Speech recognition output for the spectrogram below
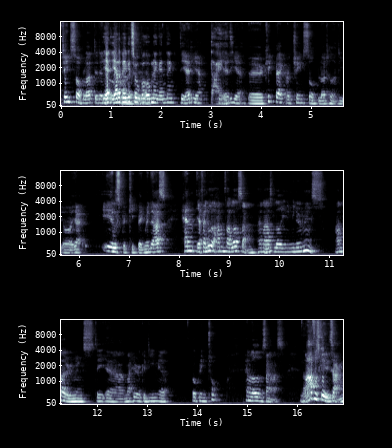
Chainsaw Blood, det er den. Ja, jeg er der begge øh, to på opening ending. Det er de, ja. Dejligt. Det er de, ja. Uh, Kickback og Chainsaw Blood hedder de, og jeg elsker Kickback, men det er også, han, jeg fandt ud af ham, der har lavet sangen. Han har Mm. også lavet en af mine yndlings, andre yndlings, det er My Hero Academia Opening 2. Han har lavet en sang også. Nå. Meget forskellige sange,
